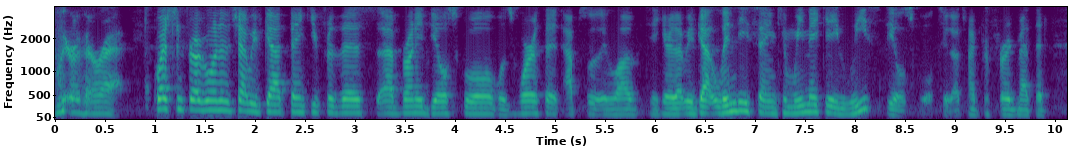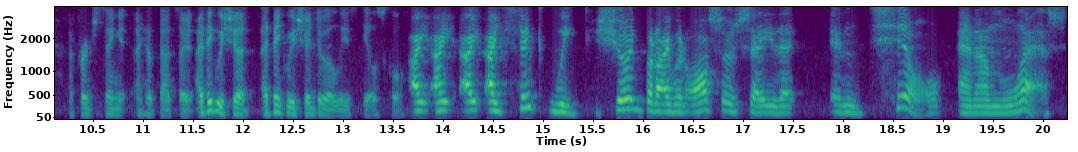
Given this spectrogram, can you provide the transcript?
where they're at Question for everyone in the chat. We've got thank you for this. Uh, Brunny Deal School was worth it. Absolutely love to hear that. We've got Lindy saying, Can we make a lease deal school too? That's my preferred method of purchasing it. I hope that's I think we should. I think we should do a lease deal school. I, I I I think we should, but I would also say that until and unless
